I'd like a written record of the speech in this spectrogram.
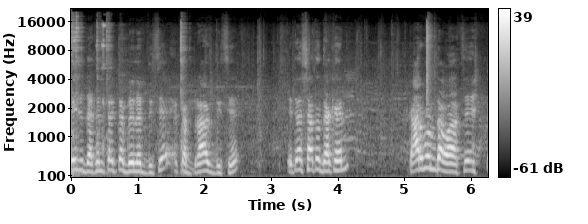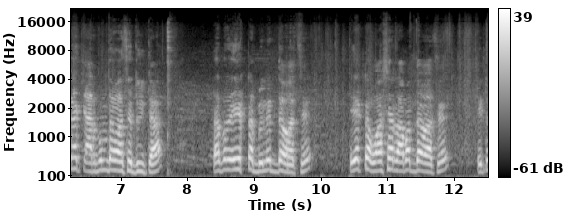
এই যে দেখেন, চারটা বেলেট দিছে, একটা ব্রাশ দিছে। এটার সাথে দেখেন, কার্বন দেওয়া আছে এক্সট্রা কার্বন দেওয়া আছে দুইটা। তারপরে এই একটা বেলেট দেওয়া আছে, এই একটা ওয়াশার রাবার দেওয়া আছে। এটা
